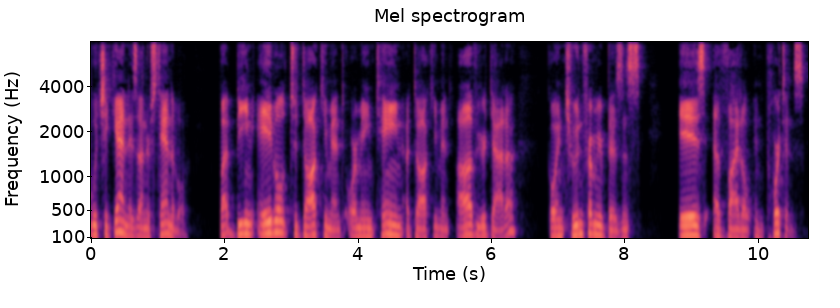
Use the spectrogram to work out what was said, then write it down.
which again is understandable but being able to document or maintain a document of your data going to and from your business is of vital importance.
